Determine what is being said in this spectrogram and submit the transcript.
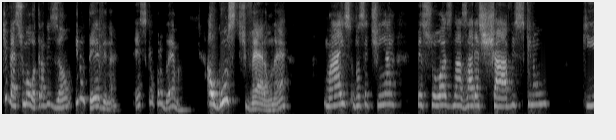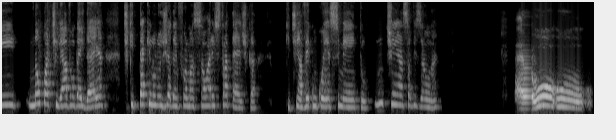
tivesse uma outra visão e não teve, né? Esse é o problema. Alguns tiveram, né? Mas você tinha pessoas nas áreas chaves que não que não partilhavam da ideia de que tecnologia da informação era estratégica que tinha a ver com conhecimento. Não tinha essa visão, né? É, o, o,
